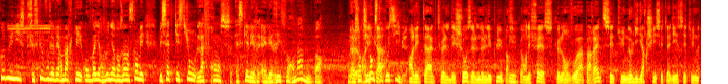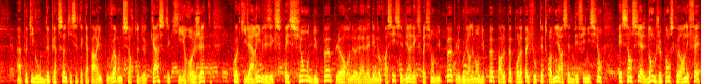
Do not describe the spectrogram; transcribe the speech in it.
communiste. C'est ce que vous avez remarqué. On va y revenir dans un instant. Mais, mais cette question, la France, est-ce qu'elle est, elle est réformable ou pas? On a le euh, sentiment que c'est impossible. En l'état actuel des choses, elle ne l'est plus. Parce mm. qu'en effet, ce que l'on voit apparaître, c'est une oligarchie. C'est-à-dire, c'est une un petit groupe de personnes qui s'est accaparé le pouvoir, une sorte de caste qui rejette, quoi qu'il arrive, les expressions du peuple. Or, la, la démocratie, c'est bien l'expression du peuple, le gouvernement du peuple par le peuple pour le peuple. Il faut peut-être revenir à cette définition essentielle. Donc, je pense qu'en effet,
